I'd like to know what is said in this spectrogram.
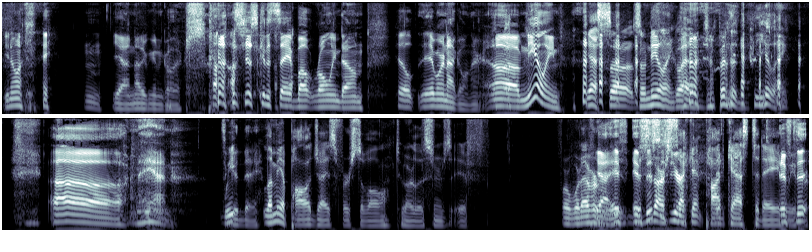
You know what? They, hmm, yeah, not even gonna go there. I was just gonna say about rolling down hill. Yeah, we're not going there. Uh, kneeling. yes. So so kneeling. Go ahead. And jump into kneeling. Uh, man, it's We- a good day. Let me apologize first of all to our listeners if, for whatever Yeah, reason, if- if this, this is our your- second podcast today If, we've the,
